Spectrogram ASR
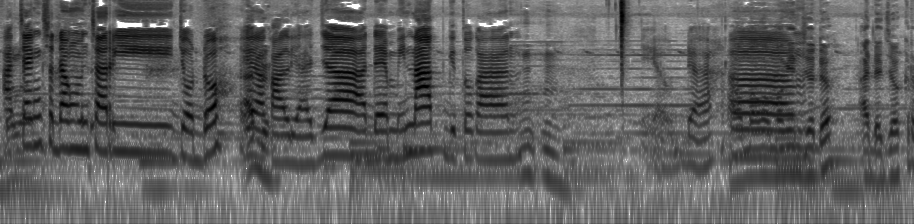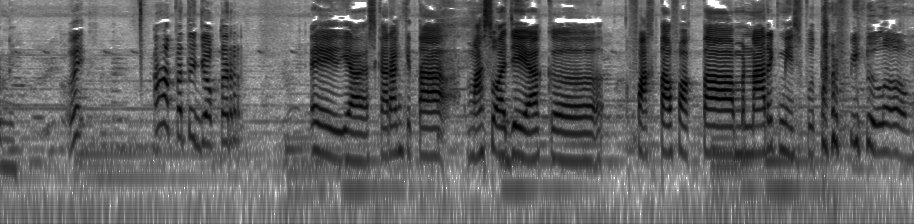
Aceng sedang mencari jodoh ya Aduh. kali aja ada yang minat gitu kan. Mm-mm. Ya udah. Ngomong-ngomongin Em, jodoh, ada Joker nih. Wih, apa tuh Joker? Eh ya sekarang kita masuk aja ya ke fakta-fakta menarik nih seputar film.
